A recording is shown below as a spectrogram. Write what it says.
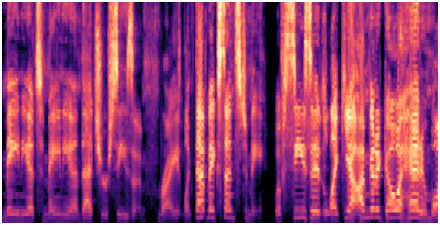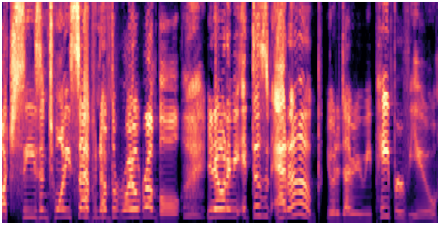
mania to mania and that's your season right? Like that makes sense to me. With season like yeah I'm gonna go ahead and watch season 27 of the Royal Rumble. You know what I mean? It doesn't add up. You go to WWE pay-per-view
